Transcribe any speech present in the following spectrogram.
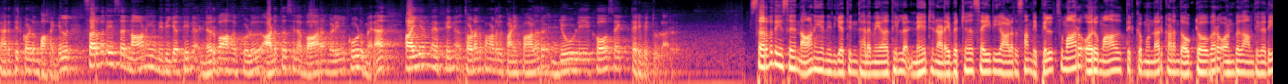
கருத்தில் கொள்ளும் வகையில் சர்வதேச நாணய நிதியத்தின் நிர்வாக குழு அடுத்த சில வாரங்களில் கூடும் என ஐஎம்எஃப்பின் தொடர்பாடல் பணிப்பாளர் ஜூலி ஹோசெக் தெரிவித்துள்ளார். சர்வதேச நாணய நிதியத்தின் தலைமையகத்தில் நேற்று நடைபெற்ற செய்தியாளர் சந்திப்பில் சுமார் ஒரு மாதத்திற்கு முன்னர் கடந்த அக்டோபர் ஒன்பதாம் தேதி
